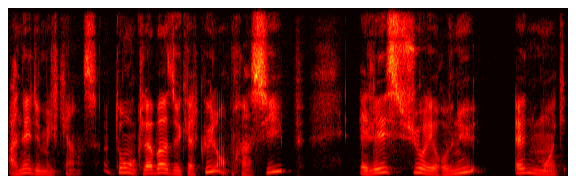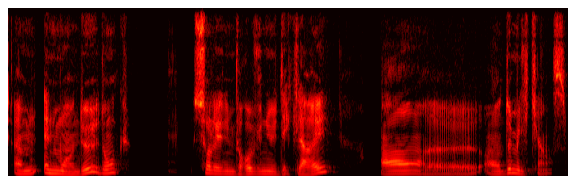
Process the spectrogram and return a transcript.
année 2015. Donc la base de calcul, en principe, elle est sur les revenus N-2, donc sur les revenus déclarés en, euh, en 2015.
